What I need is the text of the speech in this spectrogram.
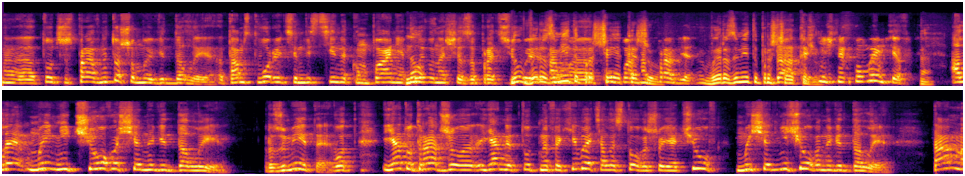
е, тут ж справа не то, що ми віддали. Там створюється інвестиційна компанія, Ну, коли вона ще запрацює. Ну, ви розумієте, там, е, про що я кажу? Насправді, Ви розумієте, про що да, я кажу? технічних моментів, Так. але ми нічого ще не віддали. Розумієте? От я тут раджу, я не тут не фахівець, але з того, що я чув, ми ще нічого не віддали. Там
